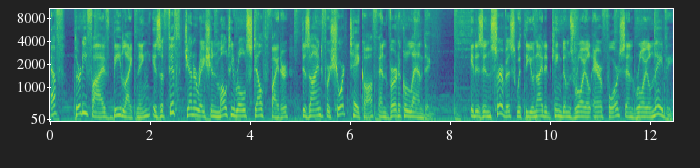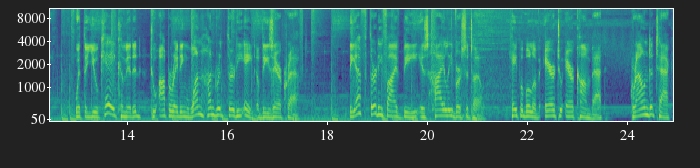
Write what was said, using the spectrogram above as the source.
F-35B Lightning is a fifth-generation multi-role stealth fighter designed for short takeoff and vertical landing. It is in service with the United Kingdom's Royal Air Force and Royal Navy, with the UK committed to operating 138 of these aircraft. The F-35B is highly versatile, capable of air-to-air -air combat, ground attack,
